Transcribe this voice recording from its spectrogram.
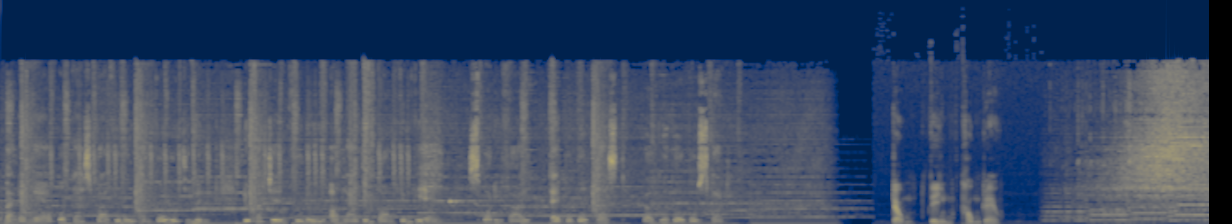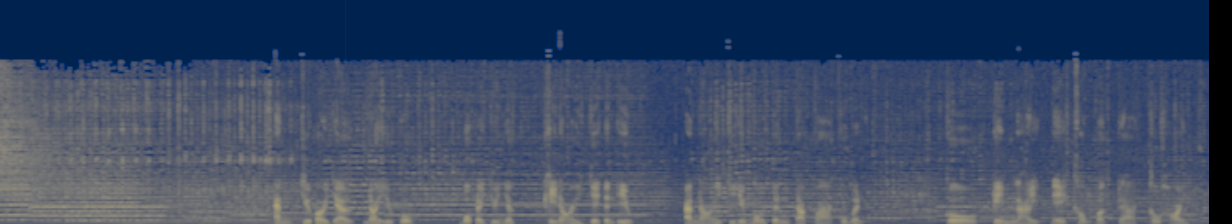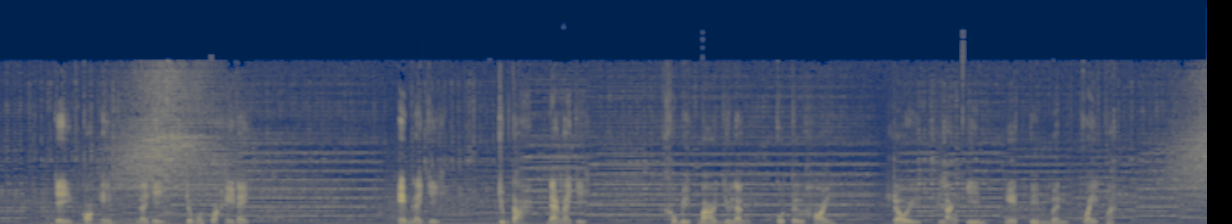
Các bạn đang nghe podcast báo phụ nữ thành phố Hồ Chí Minh được phát trên phụ nữ online.com.vn, Spotify, Apple Podcast và Google Podcast. Trong tiếng thông reo. Anh chưa bao giờ nói yêu cô. Một lần duy nhất khi nói về tình yêu, anh nói về những mối tình đã qua của mình Cô kìm lại để không bật ra câu hỏi Vậy còn em là gì trong mối quan hệ này? Em là gì? Chúng ta đang là gì? Không biết bao nhiêu lần cô tự hỏi, Rồi lặng im nghe tim mình quay quắt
